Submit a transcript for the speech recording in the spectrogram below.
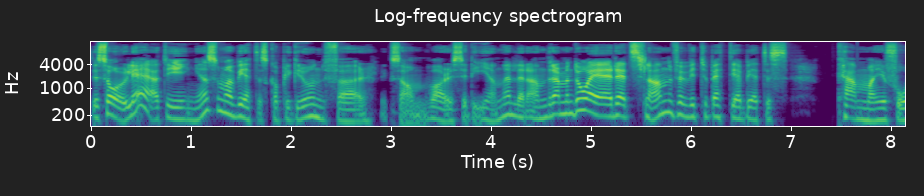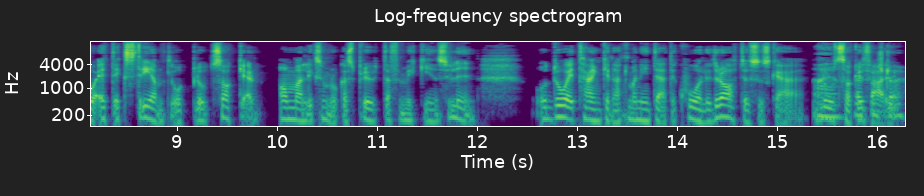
det sorgliga är att det är ingen som har vetenskaplig grund för liksom, vare sig det ena eller det andra. Men då är rädslan, för vid typ 1-diabetes kan man ju få ett extremt lågt blodsocker om man liksom råkar spruta för mycket insulin. Och då är tanken att man inte äter kolhydrater så ska jag blodsockret bara.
